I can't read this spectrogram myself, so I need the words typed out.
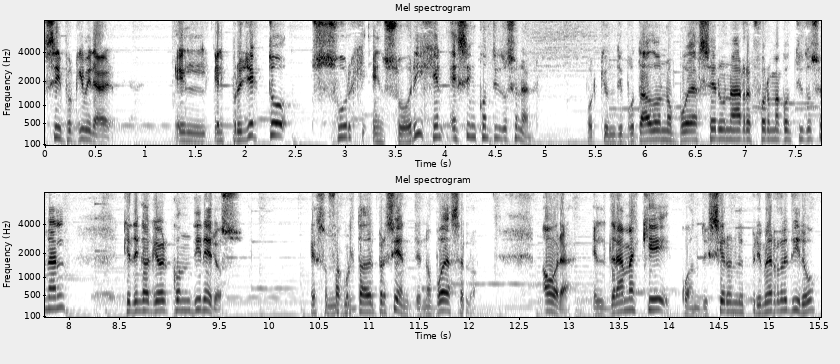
Sí, porque mira, a ver, el, el proyecto surge en su origen es inconstitucional. Porque un diputado no puede hacer una reforma constitucional que tenga que ver con dineros. Eso es facultad del presidente, no puede hacerlo. Ahora, el drama es que cuando hicieron el primer retiro,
